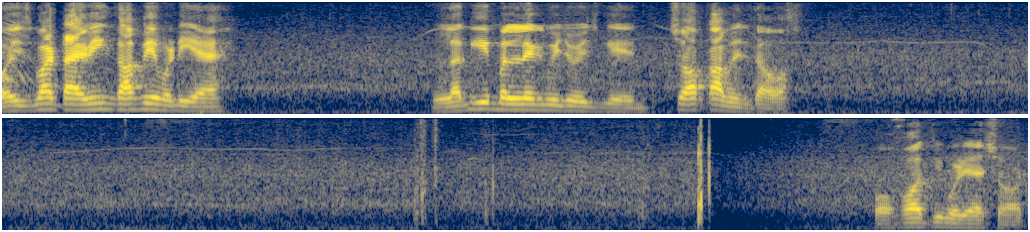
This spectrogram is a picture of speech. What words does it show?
और इस बार टाइमिंग काफ़ी बढ़िया है। लगी बल्ले के बीच में गेंद चौका मिलता हुआ। बहुत ही बढ़िया शॉट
